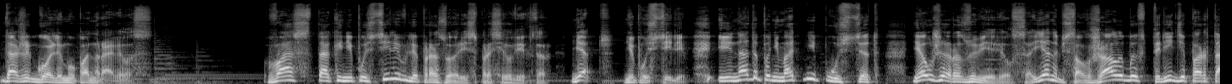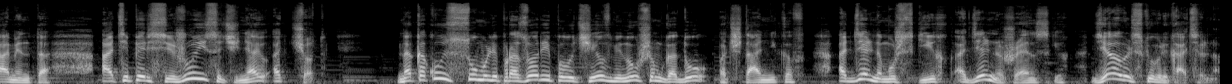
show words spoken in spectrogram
даже голему понравилось». «Вас так и не пустили в лепрозорий?» — спросил Виктор. «Нет, не пустили. И, надо понимать, не пустят. Я уже разуверился. Я написал жалобы в три департамента, а теперь сижу и сочиняю отчет». На какую сумму лепрозорий получил в минувшем году подштанников? Отдельно мужских, отдельно женских. Дьявольски увлекательно.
